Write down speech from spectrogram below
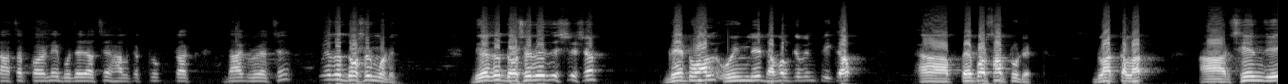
টাচ আপ করেনি বোঝা যাচ্ছে হালকা টুকটাক দাগ রয়েছে। দুই হাজার দশের মডেল দুই হাজার দশের registration Great Wall Wingle double cabin pick up paper up to date black colour আর সিএনজি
